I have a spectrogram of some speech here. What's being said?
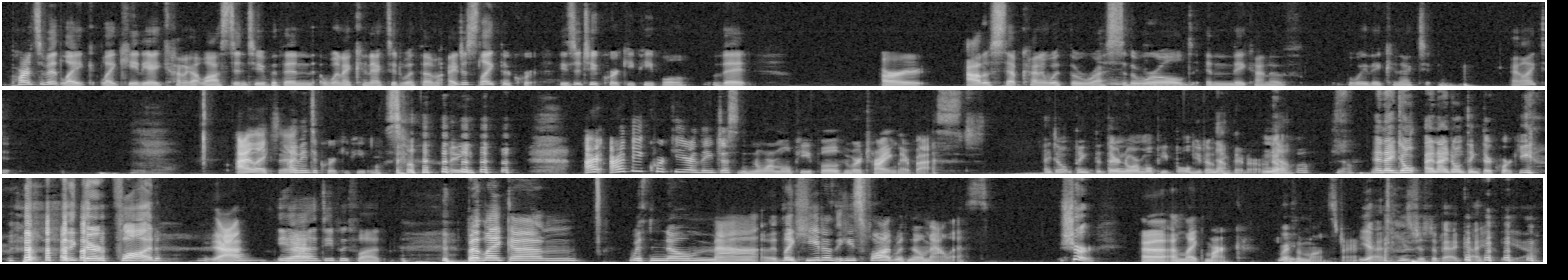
parts of it like like Kaity, I kind of got lost into, but then when I connected with them, I just like their quir- these are two quirky people that are out of step kind of with the rest of the world, and they kind of the way they connect. To I liked it. I liked it. I'm into quirky people, so I mean, are are they quirky or are they just normal people who are trying their best? i don't think that they're normal people You don't No. think they're normal? No. people? no. and i don't and i don't think they're quirky i think they're flawed Yeah. Yeah, deeply flawed. But like um with no ma like he does he's flawed with no malice. sure Uh unlike Mark. Right. a monster. yeah he's just a bad guy yeah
